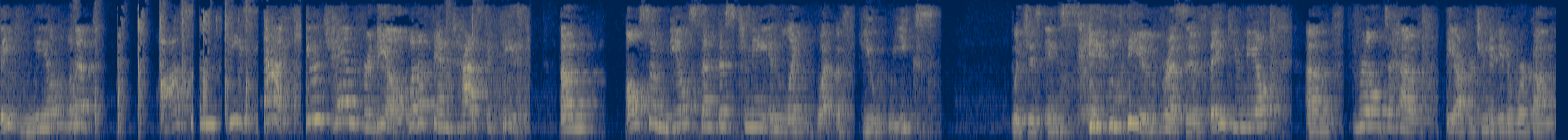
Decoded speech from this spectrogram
Thank you, Neil. What an awesome piece. Yeah, huge hand for Neil. What a fantastic piece. Um, also, Neil sent this to me in like, what, a few weeks? Which is insanely impressive. Thank you, Neil. Um, thrilled to have the opportunity to work on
